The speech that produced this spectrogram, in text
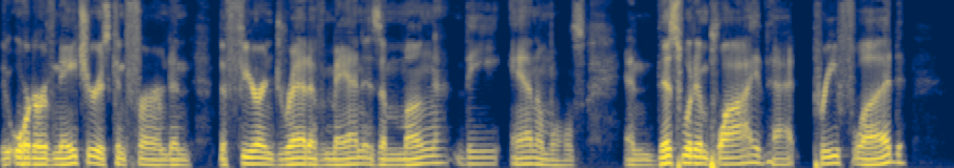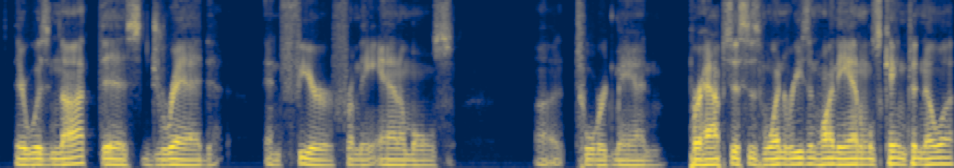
The order of nature is confirmed, and the fear and dread of man is among the animals. And this would imply that pre flood, there was not this dread and fear from the animals uh, toward man. Perhaps this is one reason why the animals came to Noah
